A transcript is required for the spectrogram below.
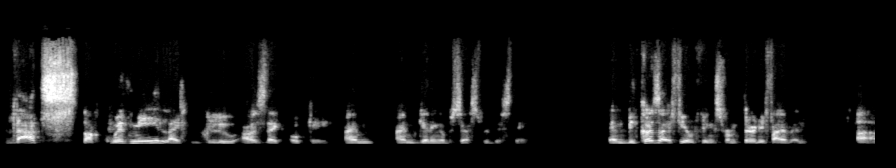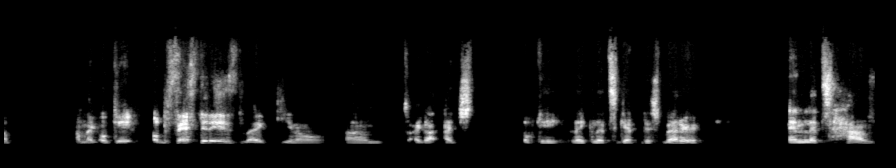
That stuck with me like glue. I was like, okay, I'm I'm getting obsessed with this thing. And because I feel things from 35 and up, I'm like, okay, obsessed it is. Like, you know, um, so I got I just okay, like let's get this better. And let's have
